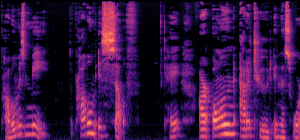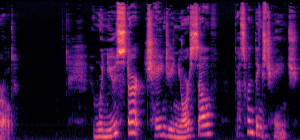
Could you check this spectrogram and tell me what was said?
The problem is me. The problem is self. Okay? Our own attitude in this world. And when you start changing yourself, that's when things change.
